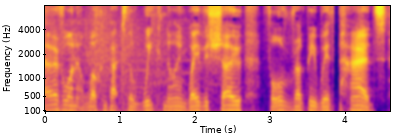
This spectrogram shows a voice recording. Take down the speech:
Hello, everyone, and welcome back to the Week 9 Waivers Show for Rugby with Pads.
